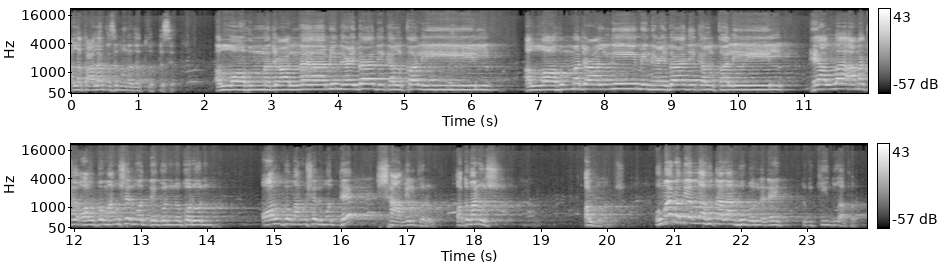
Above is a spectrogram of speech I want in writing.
আল্লাহ তাল্লাহর কাছে মোনাজাত করতেছে। আল্লাহুম্মা জাআলনা মিন ইবাদিকাল কালিল। আল্লাহুম্মা জাআলনি মিন ইবাদিকাল কালিল। হে আল্লাহ, আমাকে অল্প মানুষের মধ্যে গণ্য করুন। অল্প মানুষের মধ্যে শামিল করুন। কত মানুষ? অল্প মানুষ। উমার রদি আল্লাহ তালু বললেন, এই, তুমি কি দোয়া করো?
